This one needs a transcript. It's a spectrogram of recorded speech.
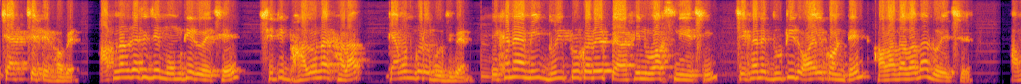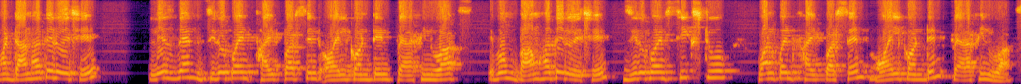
চ্যাটচেটে হবে। আপনার কাছে যে মোমটি রয়েছে, সেটি ভালো না খারাপ, কেমন করে বুঝবেন? এখানে আমি দুই প্রকারের প্যারাফিন ওয়াক্স নিয়েছি, যেখানে দুটির অয়েল কন্টেন্ট আলাদা আলাদা রয়েছে। আমার ডান হাতে রয়েছে less than zero point five percent oil content paraffin wax এবং বাম হাতে রয়েছে zero point six two one point five percent oil content paraffin wax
